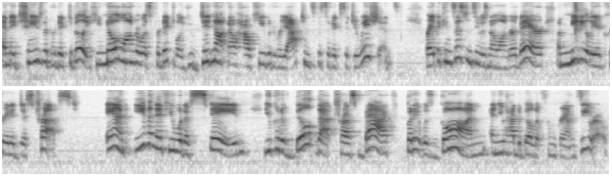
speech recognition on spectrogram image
and they changed the predictability. He no longer was predictable. You did not know how he would react in specific situations. Right? The consistency was no longer there. Immediately it created distrust. And even if you would have stayed, you could have built that trust back, but it was gone and you had to build it from ground zero,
